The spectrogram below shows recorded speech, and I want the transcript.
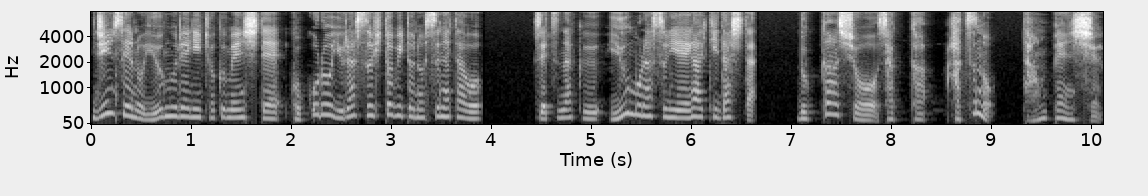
人生の夕暮れに直面して心揺らす人々の姿を切なくユーモラスに描き出したブッカー賞作家初の短編集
